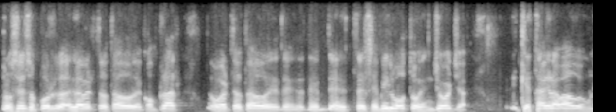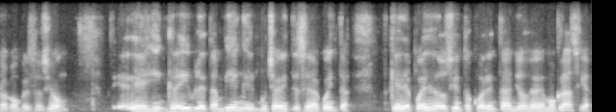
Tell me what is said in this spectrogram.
proceso por el haber tratado de comprar o haber tratado de, de, de 13 mil votos en Georgia, que está grabado en una conversación. Es increíble también, y mucha gente se da cuenta, que después de 240 años de democracia,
